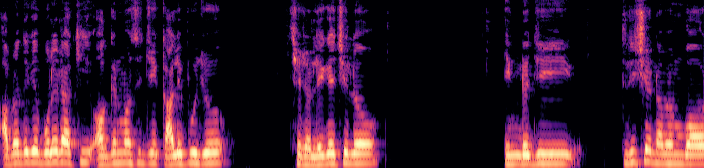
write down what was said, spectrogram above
আপনাদেরকে বলে রাখি, অজ্ঞান মাসে যে কালী পুজো, সেটা লেগেছিল ইংরেজি তিরিশে নভেম্বর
